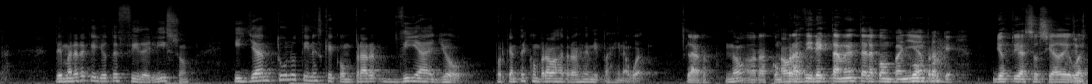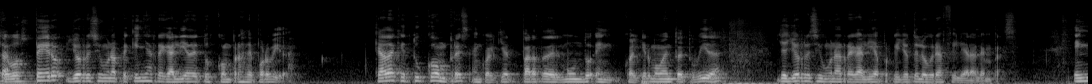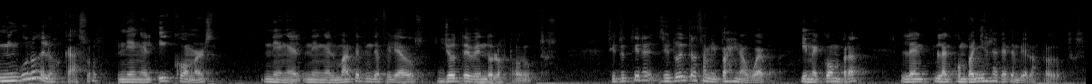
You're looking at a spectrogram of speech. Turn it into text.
De manera que yo te fidelizo y ya tú no tienes que comprar vía yo, porque antes comprabas a través de mi página web. Claro. ¿No? Ahora compras directamente a la compañía porque yo estoy asociado igual que vos. Pero yo recibo una pequeña regalía de tus compras de por vida. Cada que tú compres en cualquier parte del mundo, en cualquier momento de tu vida, ya yo recibo una regalía porque yo te logré afiliar a la empresa. En ninguno de los casos, ni en el e-commerce, ni, en el, ni en el marketing de afiliados, yo te vendo los productos. Si tú, tienes, si tú entras a mi página web y me compras, la, compañía es la que te envía los productos.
